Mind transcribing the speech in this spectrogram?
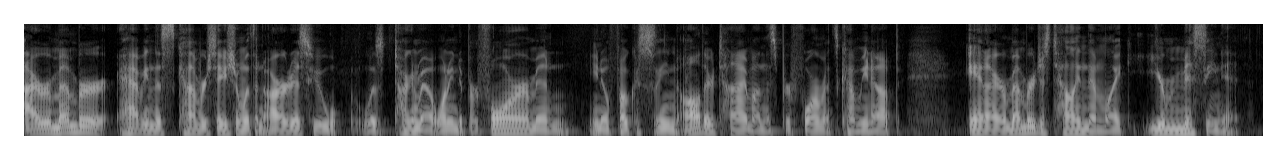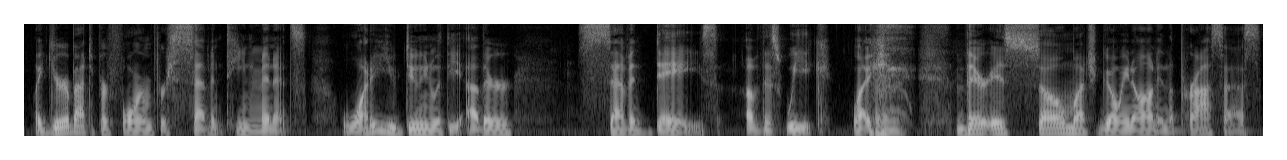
I remember having this conversation with an artist who was talking about wanting to perform and, you know, focusing all their time on this performance coming up. And I remember just telling them, like, you're missing it. Like, you're about to perform for 17 minutes. What are you doing with the other seven days of this week? Like, mm. there is so much going on in the process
